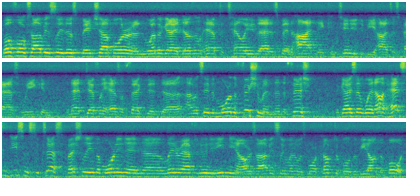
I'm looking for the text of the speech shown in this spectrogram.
Well, folks, obviously this bait shop owner and weather guy doesn't have to tell you that it's been hot and it continued to be hot this past week, and, and that definitely has affected, uh, I would say, the more the fishermen than the fish. The guys that went out had some decent success, especially in the morning and uh, later afternoon and evening hours, obviously when it was more comfortable to be out in the boat.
